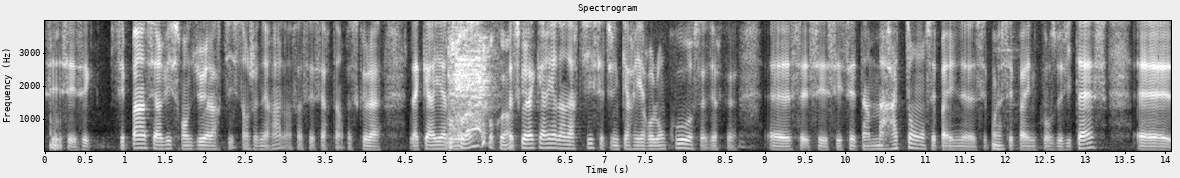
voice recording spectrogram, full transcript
c'est, pas un service rendu à l'artiste en général. Hein, ça, c'est certain, parce que la, la carrière. Pourquoi, Pourquoi? Parce que la carrière d'un artiste, c'est une carrière au long cours. C'est-à-dire que euh, c'est, un marathon. C'est pas une, c'est pas une course de vitesse. Euh,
